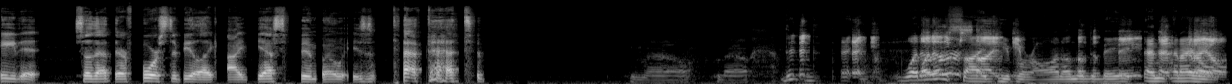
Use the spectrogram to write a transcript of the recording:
hate it so that they're forced to be like, I guess Bimbo isn't that bad to No, no. Did, did- uh, whatever side people are on on the debate, and and I don't.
